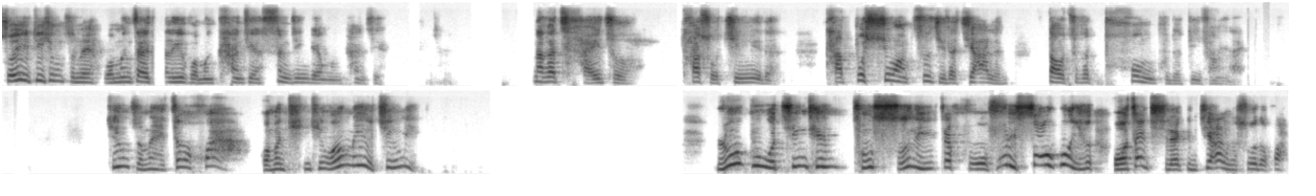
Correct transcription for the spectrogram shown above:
所以弟兄姊妹，我们在这里，我们看见圣经给我们看见，那个财主他所经历的，他不希望自己的家人到这个痛苦的地方来。弟兄姊妹，这个话我们听听，我们没有经历。如果我今天从死里在火湖里烧过以后，我再起来跟家人说的话，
